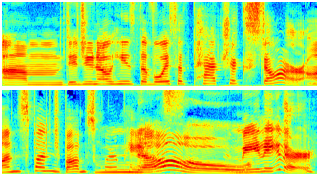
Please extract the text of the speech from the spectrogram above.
Um, did you know he's the voice of Patrick Star on SpongeBob SquarePants? No. Me neither.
